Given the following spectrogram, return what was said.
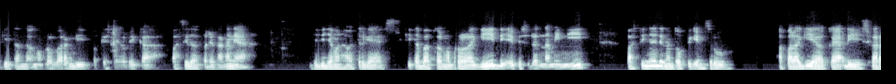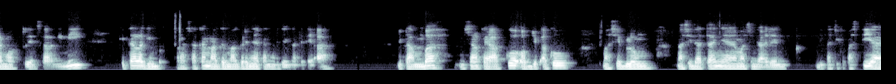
kita nggak ngobrol bareng di podcast CLBK. Pasti udah pada kangen ya. Jadi jangan khawatir guys, kita bakal ngobrol lagi di episode 6 ini, pastinya dengan topik yang seru. Apalagi ya, kayak di sekarang waktu yang sekarang ini, kita lagi merasakan mager-magernya kan ngerjain KTTA. Ditambah misal kayak aku objek aku masih belum ngasih datanya masih nggak ada yang dikasih kepastian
